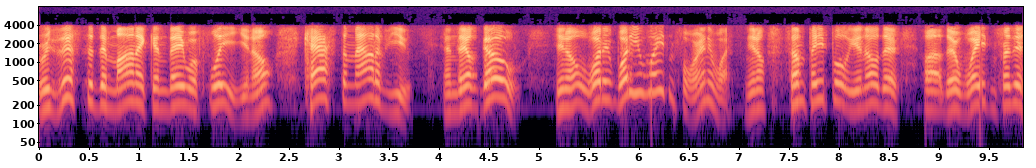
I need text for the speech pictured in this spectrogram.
Resist the demonic and they will flee, you know? Cast them out of you and they'll go. You know what? What are you waiting for anyway? You know, some people, you know, they're uh, they're waiting for this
